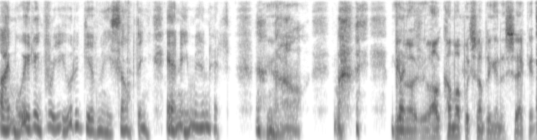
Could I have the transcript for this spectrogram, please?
I'm waiting for you to give me something any minute. Yeah. No. but, you know, I'll come up with something in a second.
